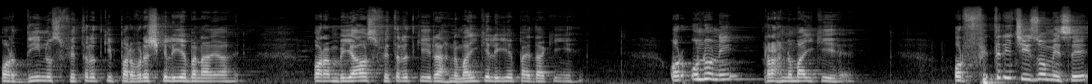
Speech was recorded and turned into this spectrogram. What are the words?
اور دین اس فطرت کی پرورش کے لیے بنایا ہے اور انبیاء اس فطرت کی رہنمائی کے لیے پیدا کیے ہیں اور انہوں نے رہنمائی کی ہے۔ اور فطری چیزوں میں سے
